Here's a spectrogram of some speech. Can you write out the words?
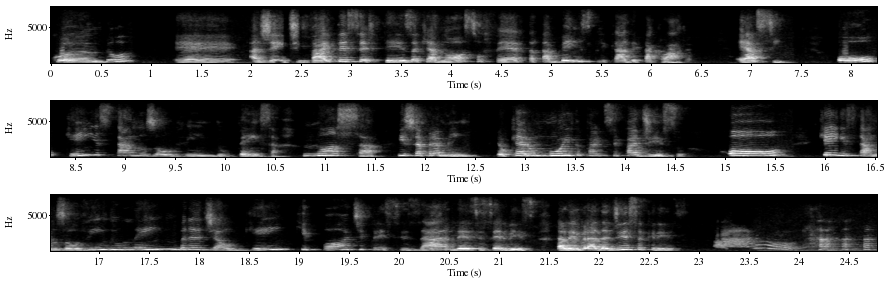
quando é, a gente vai ter certeza que a nossa oferta está bem explicada e está clara. É assim. Ou quem está nos ouvindo pensa, nossa, isso é para mim, eu quero muito participar disso. Ou quem está nos ouvindo lembra de alguém que pode precisar desse serviço. Tá lembrada disso, Cris?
